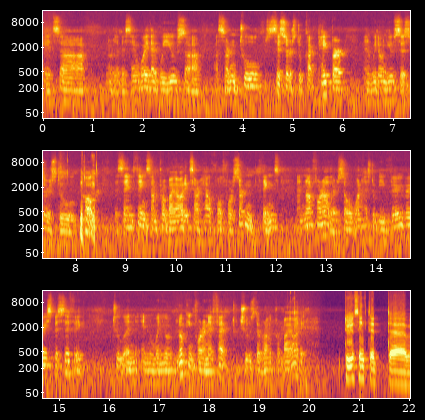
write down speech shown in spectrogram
It's uh, you know, the same way that we use uh, a certain tool, scissors to cut paper, and we don't use scissors to cook. the same thing, some probiotics are helpful for certain things and not for others. So one has to be very, very specific to, and, and when you're looking for an effect, to choose the right probiotic. Do you think that uh,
